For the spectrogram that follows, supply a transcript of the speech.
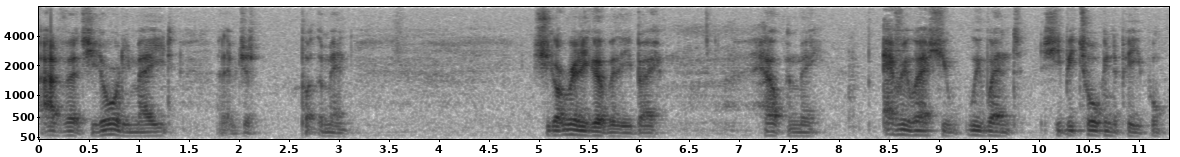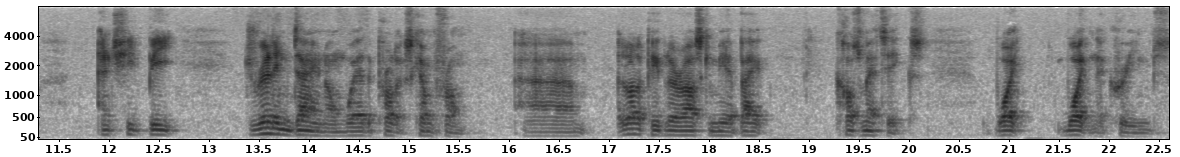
adverts you'd already made and it would just put them in she got really good with eBay, helping me. Everywhere she we went, she'd be talking to people and she'd be drilling down on where the products come from. Um, a lot of people are asking me about cosmetics, white whitener creams,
